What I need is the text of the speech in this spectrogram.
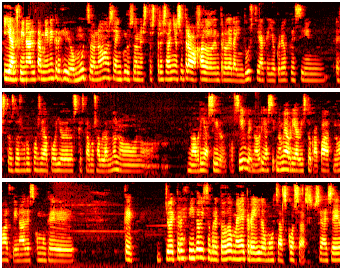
Y al final también he crecido mucho, ¿no? O sea, incluso en estos tres años he trabajado dentro de la industria, que yo creo que sin estos dos grupos de apoyo de los que estamos hablando no, no, no habría sido posible, no, habría, no me habría visto capaz, ¿no? Al final es como que, que yo he crecido y sobre todo me he creído muchas cosas. O sea, ese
